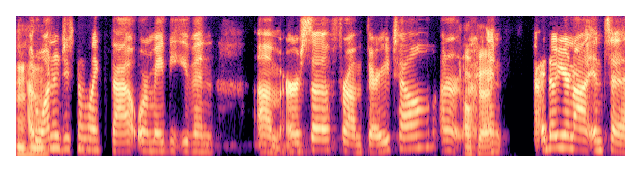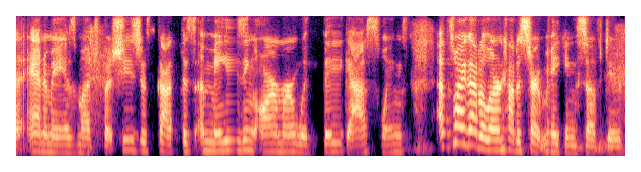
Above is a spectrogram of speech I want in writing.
I'd Mhm. want to do something like that, or maybe even um, Erza from Fairy Tail. I don't, Okay. And I know you're not into anime as much, but she's just got this amazing armor with big ass wings. That's why I got to learn how to start making stuff, dude.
